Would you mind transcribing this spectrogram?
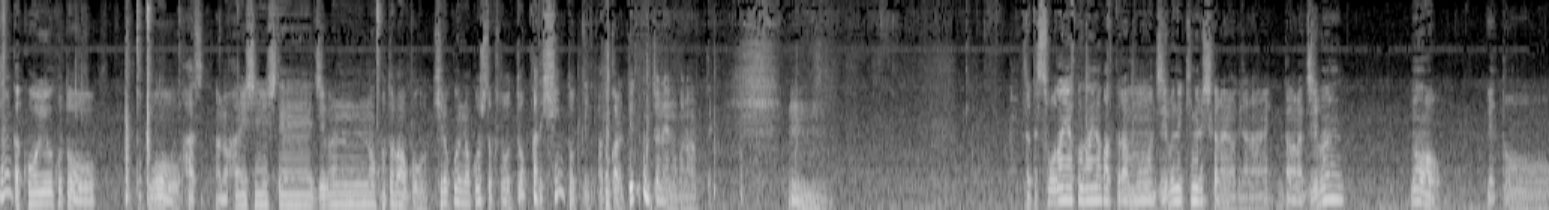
なんかこういうことを、はあの配信して自分の言葉をこう記録に残しておくと、どっかでヒントって後から出てくるんじゃないのかなって。うん。だって相談役がいなかったらもう自分で決めるしかないわけじゃない？だから自分の、えっと、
